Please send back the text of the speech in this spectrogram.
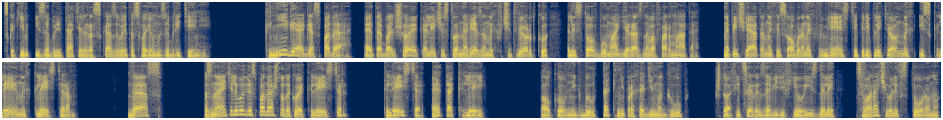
с каким изобретатель рассказывает о своем изобретении. Книга, господа, это большое количество нарезанных в четвертку листов бумаги разного формата, напечатанных и собранных вместе, переплетенных и склеенных клейстером. Да-с. Знаете ли вы, господа, что такое клейстер? Клейстер — это клей. Полковник был так непроходимо глуп, что офицеры, завидев его издали, сворачивали в сторону,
